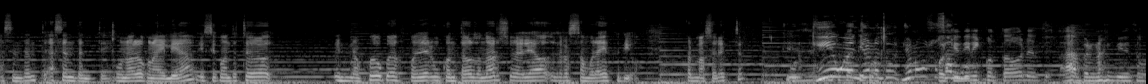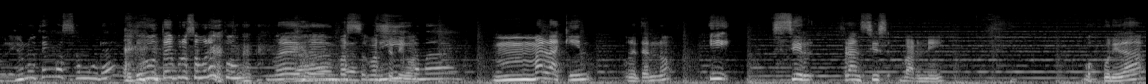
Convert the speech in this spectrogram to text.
Ascendente, ascendente. Un oro con habilidad. Dice cuando este oro en el juego puedes poner un contador de honor sobre el aliado de los samurai objetivo. Farmacio Electro. ¿Por qué, weón? Yo no, yo no uso Porque tienes contadores de... Ah, pero no tienes samurai. Yo no tengo samurai. ¿Y tú preguntáis por los asiático. nomás. Malakin, un eterno, y Sir Francis Barney. Oscuridad,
